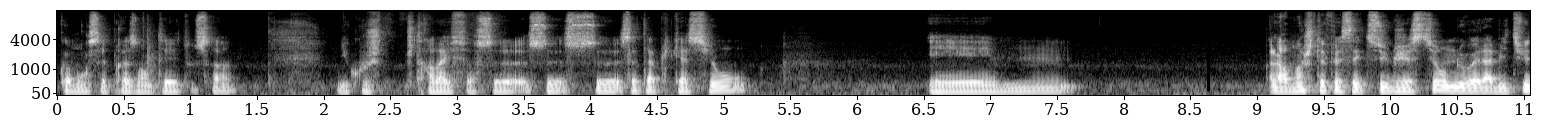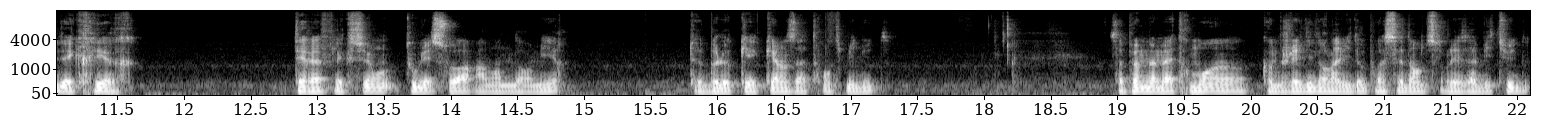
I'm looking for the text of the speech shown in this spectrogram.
comment c'est présenté, tout ça. Du coup je, travaille sur ce, cette application. Et... Alors moi je te fais cette suggestion, une nouvelle habitude, écrire tes réflexions tous les soirs avant de dormir, te bloquer 15 à 30 minutes. Ça peut même être moins, hein, comme je l'ai dit dans la vidéo précédente sur les habitudes.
